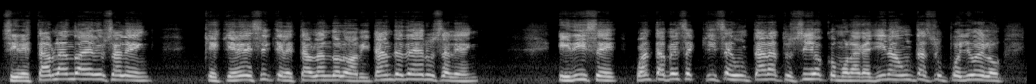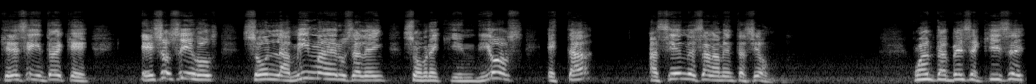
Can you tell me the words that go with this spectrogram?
Si le está hablando a Jerusalén, que quiere decir que le está hablando a los habitantes de Jerusalén, y dice, ¿cuántas veces quise juntar a tus hijos como la gallina junta a sus polluelos? Quiere decir entonces que esos hijos son la misma Jerusalén sobre quien Dios está haciendo esa lamentación. ¿Cuántas veces quise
